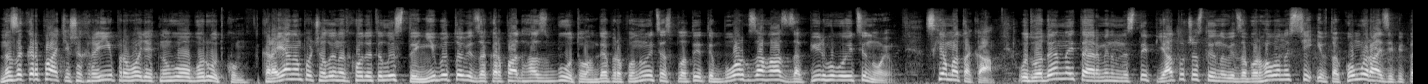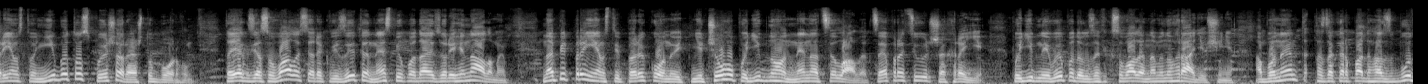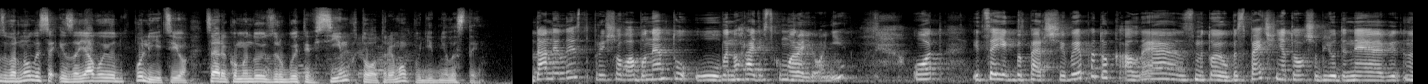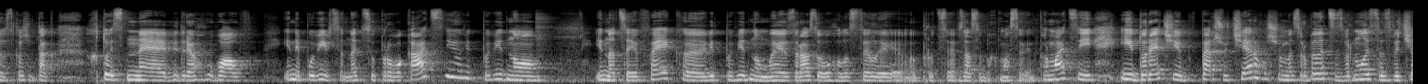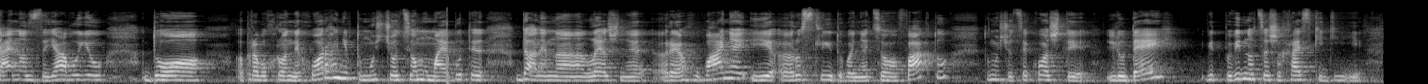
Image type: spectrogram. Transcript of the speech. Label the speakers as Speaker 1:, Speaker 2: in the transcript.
Speaker 1: На Закарпатті шахраї проводять нову оборудку. Краянам почали надходити листи, нібито від Закарпатгазбуту, де пропонується сплатити борг за газ за пільговою ціною. Схема така: у дводенний термін внести п'яту частину від заборгованості, і в такому разі підприємство нібито спише решту боргу. Та як з'ясувалося, реквізити не співпадають з оригіналами. На підприємстві переконують, нічого подібного не надсилали. Це працюють шахраї. Подібний випадок зафіксували на Виноградівщині. Абонент та Закарпатгазбут звернулися із заявою поліцію. Це рекомендують зробити всім, хто отримав подібні листи.
Speaker 2: Даний лист прийшов абоненту у Виноградівському районі. От, і це якби перший випадок, але з метою убезпечення того, щоб люди не ну, скажімо так, хтось не відреагував і не повівся на цю провокацію, відповідно. І на цей фейк, е, відповідно, ми зразу оголосили про це в засобах масової інформації. І, до речі, в першу чергу, що ми зробили, це звернулися, звичайно, з заявою до правоохоронних органів, тому що цьому має бути дане належне реагування і розслідування цього факту, тому що це кошти людей. Відповідно, це шахрайські дії.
